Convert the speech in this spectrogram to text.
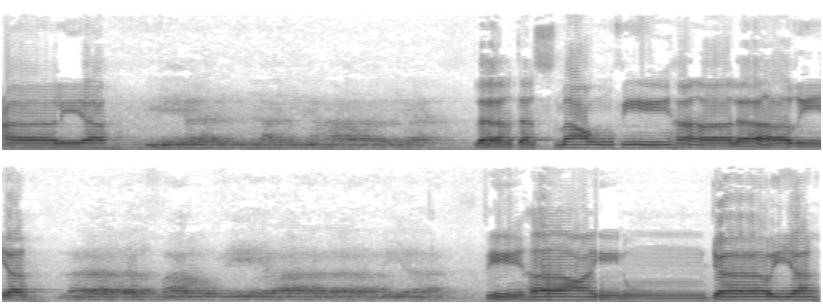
عالية. لا تسمع فيها لاغية. فيها عين جارية.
